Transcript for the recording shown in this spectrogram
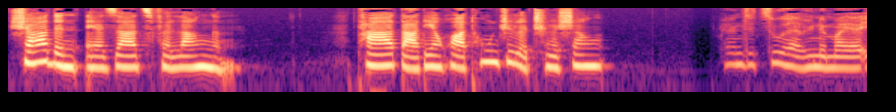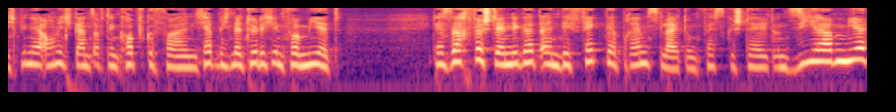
Schadenersatz verlangen。他打电话通知了车商。Hören Sie zu, Herr Hünemeyer. Ich bin ja auch nicht ganz auf den Kopf gefallen. Ich habe mich natürlich informiert. Der Sachverständige hat einen Defekt der Bremsleitung festgestellt und Sie haben mir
